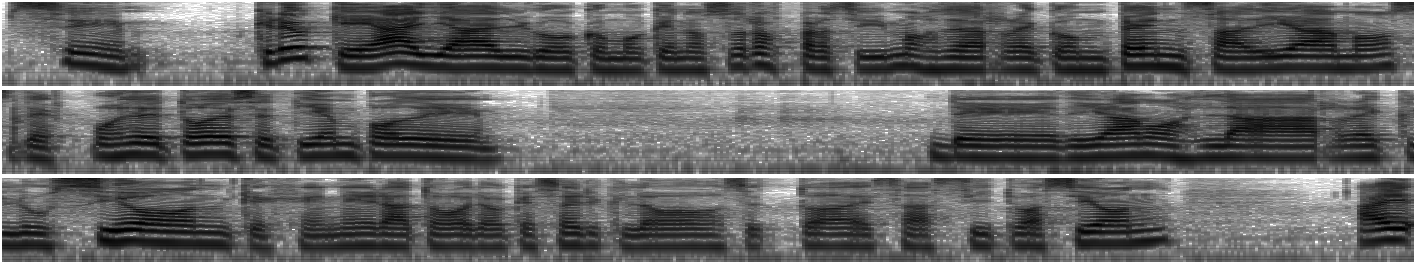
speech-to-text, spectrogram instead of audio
Sí, creo que hay algo como que nosotros percibimos de recompensa, digamos, después de todo ese tiempo de, de digamos, la reclusión que genera todo lo que es el closet, toda esa situación. Hay,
